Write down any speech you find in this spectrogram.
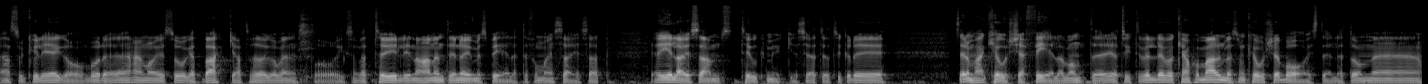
alltså, kollegor. Både, han har ju sågat backar till höger och vänster och liksom varit tydlig när han inte är nöjd med spelet, det får man ju säga. Så att, jag gillar ju Sam tok mycket så att jag tycker det är... Sen om han coachar fel eller inte. Jag tyckte väl det var kanske Malmö som coachade bra istället. De eh,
